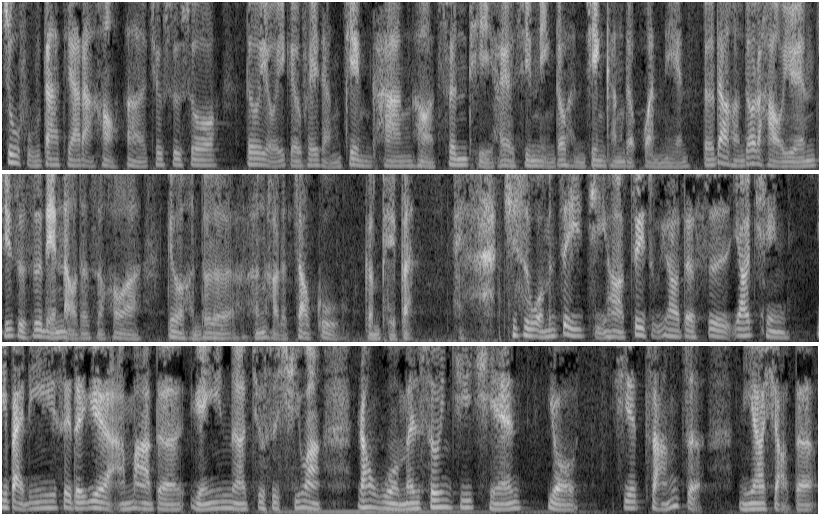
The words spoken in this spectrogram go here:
祝福大家了哈。啊、呃，就是说都有一个非常健康哈，身体还有心灵都很健康的晚年，得到很多的好缘，即使是年老的时候啊，都有很多的很好的照顾跟陪伴。其实我们这一集哈，最主要的是邀请一百零一岁的月阿妈的原因呢，就是希望让我们收音机前有些长者，你要晓得，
